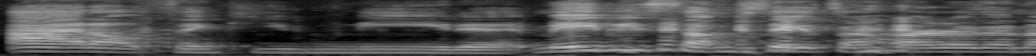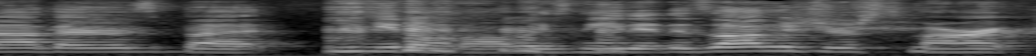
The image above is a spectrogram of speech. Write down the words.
I don't think you need it. Maybe some states are harder than others, but you don't always need it. As long as you're smart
